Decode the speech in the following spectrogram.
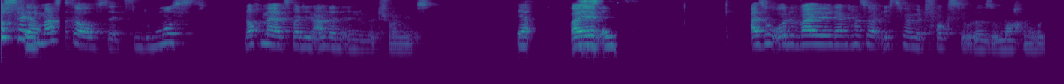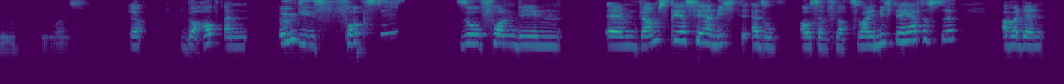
Du musst halt Ja. die Maske aufsetzen. Du musst. Noch mehr als bei den anderen Animatronics. Ja. Weil, also, oder weil dann kannst du halt nichts mehr mit Foxy oder so machen, oder du weißt. überhaupt an. Irgendwie ist Foxy so von den ähm, Jumpscares her nicht, also außer in FNAF 2 nicht der härteste, aber der,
